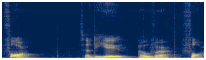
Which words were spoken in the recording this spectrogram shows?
4. So du over 4.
